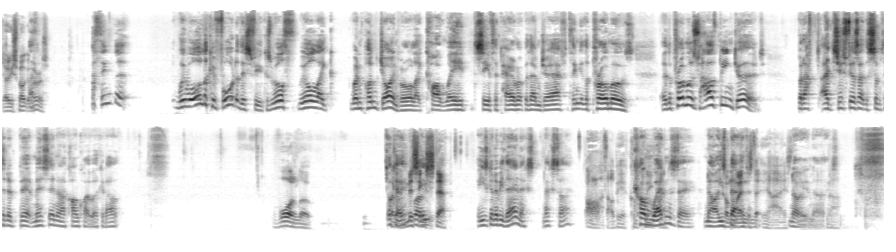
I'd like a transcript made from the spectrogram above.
Yo, you smoking mirrors? I think that we were all looking forward to this feud because we all we all like when Punk joined, we are all like can't wait to see if they pair him up with MJF. I think of the promos. Uh, the promos have been good, but I, I just feels like there's something a bit missing, and I can't quite work it out. Wardlow. Like Okay, a missing well, he- step. He's going to be there next next time. Oh, that'll be a Come man. Wednesday. No, he's Come better. Wednesday. Than... Nah, he's no, no, he's-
